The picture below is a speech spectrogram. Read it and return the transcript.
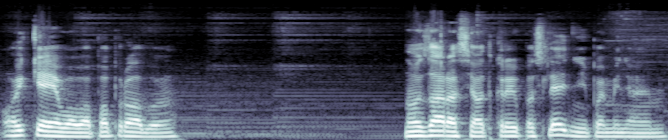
Окей, Вова, попробую. Ну зараз я відкрию последній і поміняємо.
